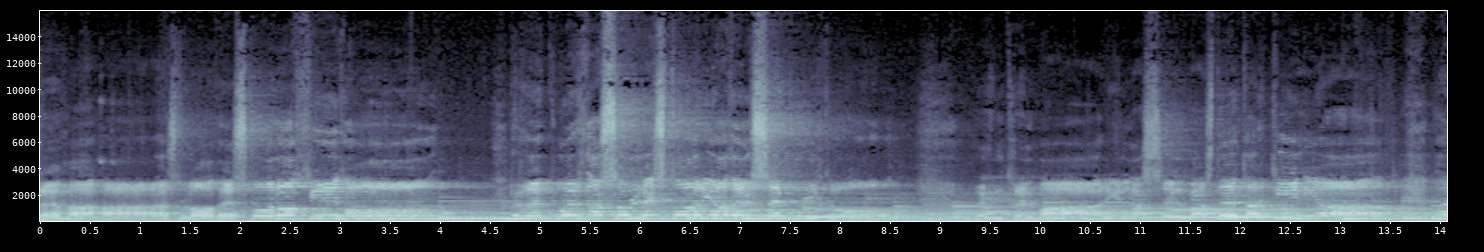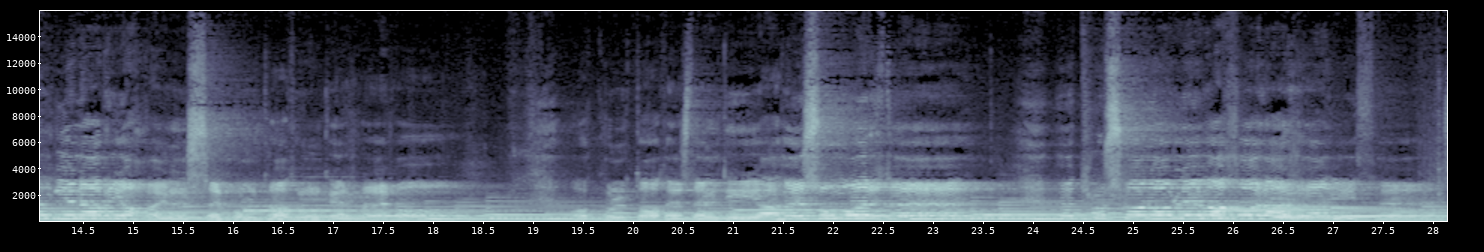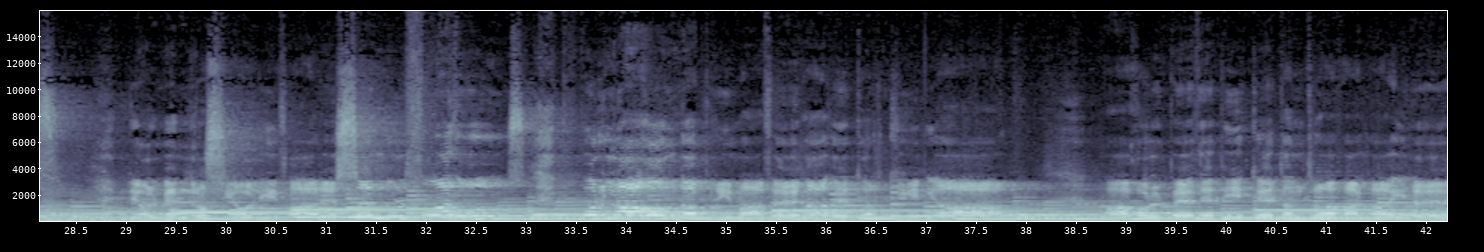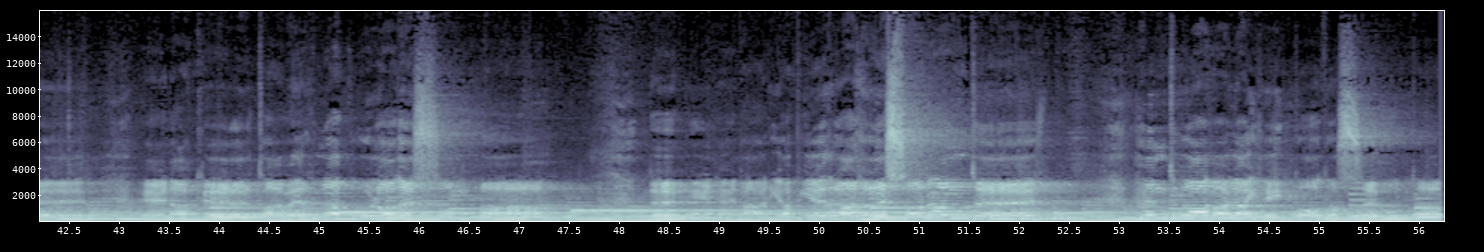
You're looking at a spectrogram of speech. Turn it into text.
entregas lo desconocido, recuerdas aún la historia del sepulcro, entre el mar y las selvas de Tarquinia, alguien abrió el sepulcro de un guerrero, oculto desde el día de su muerte, entraba al aire en aquel tabernáculo de sombra de milenaria piedra resonante. Entraba al aire y todo se mutaba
